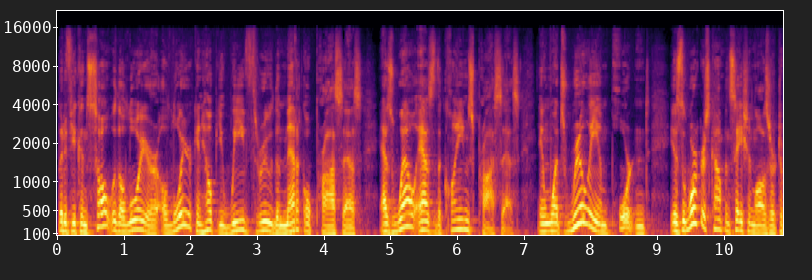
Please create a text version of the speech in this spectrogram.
But if you consult with a lawyer a lawyer can help you weave through the medical process as well as the claims process. And what's really important is the workers compensation laws are to,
